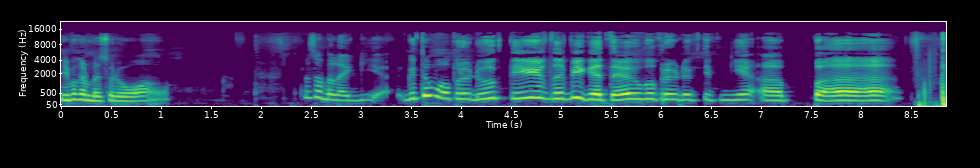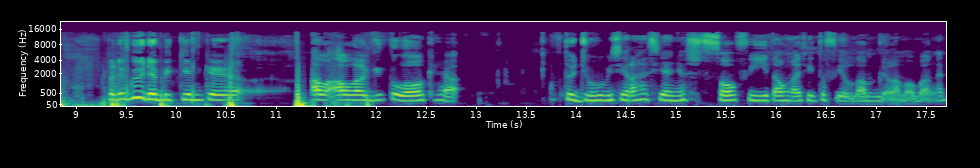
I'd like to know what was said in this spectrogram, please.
Jadi makan bakso doang. Terus apa lagi ya? Gue tuh mau produktif tapi gak tahu mau produktifnya apa. Padahal gue udah bikin kayak ala-ala gitu loh kayak tujuh misi rahasianya Sophie tau gak sih? Itu film udah lama banget.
